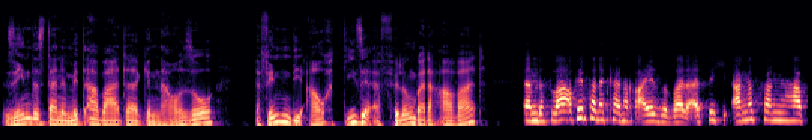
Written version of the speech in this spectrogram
Sehen das deine Mitarbeiter genauso? Erfinden die auch diese Erfüllung bei der Arbeit? Ähm, das war auf jeden Fall eine kleine Reise, weil als ich angefangen habe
